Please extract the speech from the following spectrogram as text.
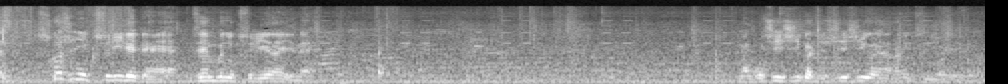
で少しに薬入れてね全部に薬入れないでね。まあ 5cc か 10cc ぐらいの中に薬を入れてください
